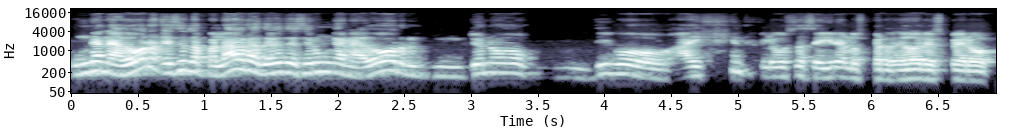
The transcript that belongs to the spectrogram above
un ganador, esa es la palabra, debes de ser un ganador. Yo no digo, hay gente que le gusta seguir a los perdedores, pero,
